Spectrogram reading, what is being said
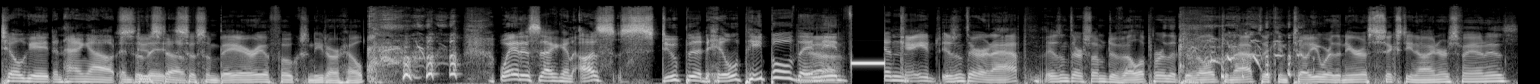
tailgate and hang out and so do they, stuff so some Bay Area folks need our help. wait a second us stupid hill people they Yeah. need f***ing- Can't you, isn't there an app? Isn't there some developer that developed an app that can tell you where the nearest 69ers fan is?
